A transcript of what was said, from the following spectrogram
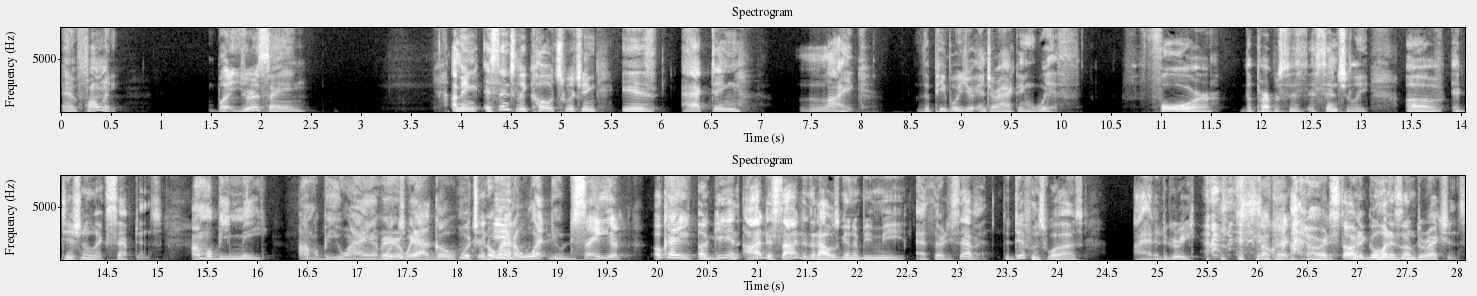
and phony, but you're saying I mean, essentially, code switching is acting like the people you're interacting with for the purposes, essentially, of additional acceptance. I'm gonna be me. I'm gonna be who I am everywhere I go. which no again- matter what you say. Okay, Again, I decided that I was going to be me at 37. The difference was I had a degree. Okay. I'd already started going in some directions.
